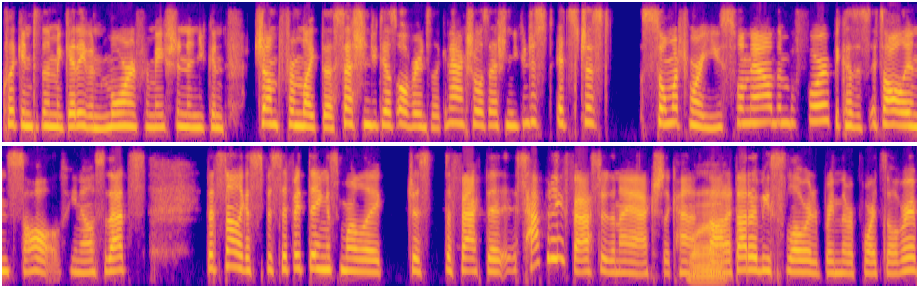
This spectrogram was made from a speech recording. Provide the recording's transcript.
click into them and get even more information, and you can jump from like the session details over into like an actual session. You can just it's just so much more useful now than before because it's it's all in solve, you know. So that's that's not like a specific thing. It's more like just the fact that it's happening faster than I actually kind of Wow. thought. I thought it'd be slower to bring the reports over,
